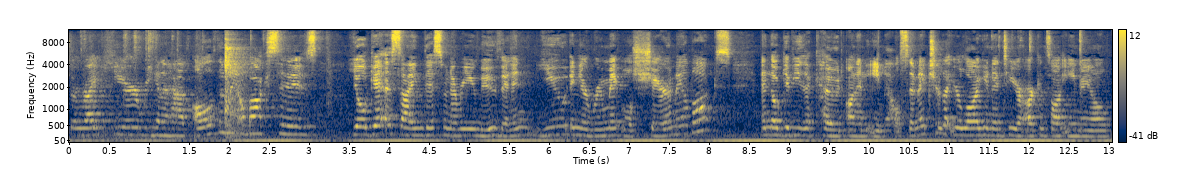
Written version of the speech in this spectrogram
So right here, we're gonna have all of the mailboxes. You'll get assigned this whenever you move in. You and your roommate will share a mailbox, and they'll give you the code on an email. So make sure that you're logging into your Arkansas email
